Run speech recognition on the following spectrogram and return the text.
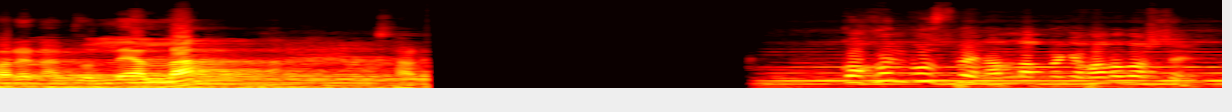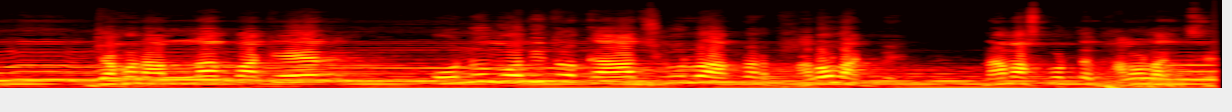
ধরে না। ধরলে আল্লাহ? ছাড়ে। কখন বুঝবেন আল্লাহ আপনাকে ভালোবাসছে যখন আল্লাহ পাকের অনুমোদিত কাজগুলো আপনার ভালো লাগবে। নামাজ পড়তে ভালো লাগছে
